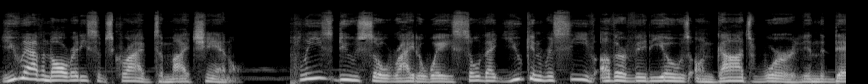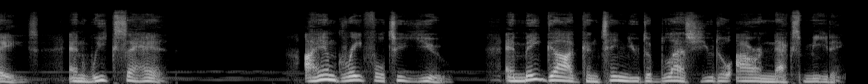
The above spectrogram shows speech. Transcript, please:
You haven't already subscribed to my channel. Please do so right away so that you can receive other videos on God's Word in the days and weeks ahead. I am grateful to you, and may God continue to bless you till our next meeting.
